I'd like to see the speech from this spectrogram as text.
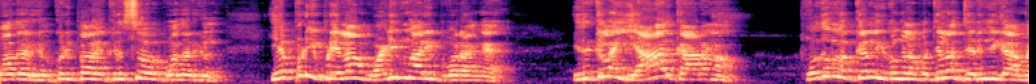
போதகர்கள் குறிப்பாக கிறிஸ்தவ போதகர்கள் எப்படி இப்படியெல்லாம் வழி மாறி போகிறாங்க இதுக்கெல்லாம் யார் காரணம்? பொதுமக்கள் இவங்களை பற்றிலாம் தெரிஞ்சுக்காம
